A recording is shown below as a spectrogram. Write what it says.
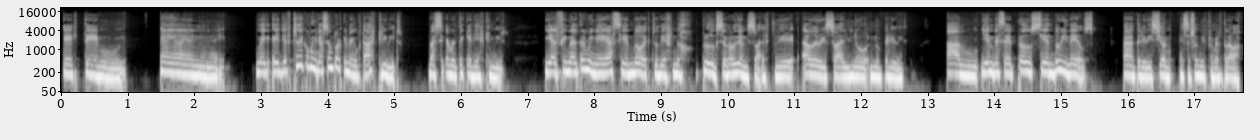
Este, eh, yo estudié comunicación porque me gustaba escribir. Básicamente quería escribir. Y al final terminé haciendo, estudiando producción audiovisual, estudié audiovisual y no, no periodismo. y empecé produciendo videos para televisión. Ese fue mi primer trabajo.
